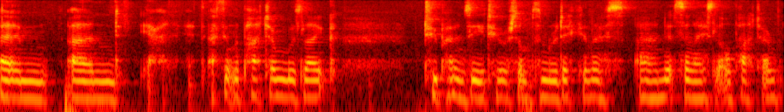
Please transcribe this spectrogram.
Um, and yeah, I think the pattern was like two pounds eighty or something ridiculous, and it's a nice little pattern.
